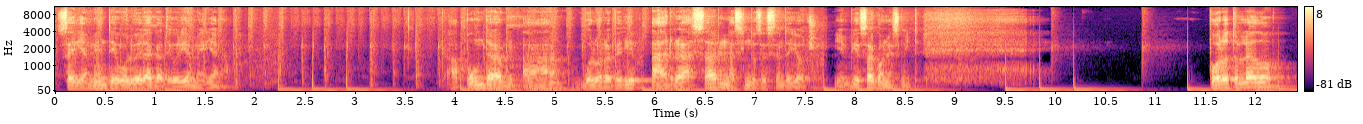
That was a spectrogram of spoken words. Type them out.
seriamente volver a la categoría mediana. Apunta a, vuelvo a repetir, arrasar en la 168 y empieza con Smith. Por otro lado,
